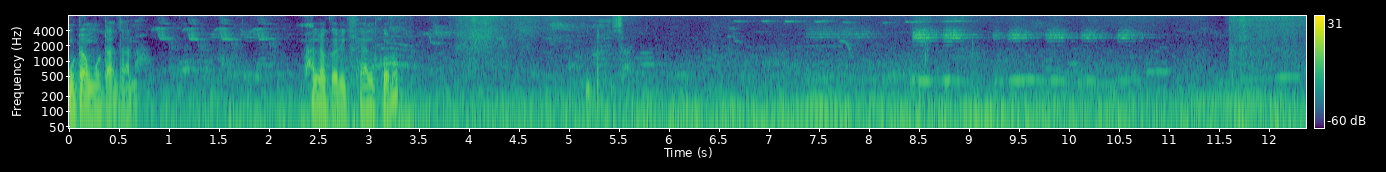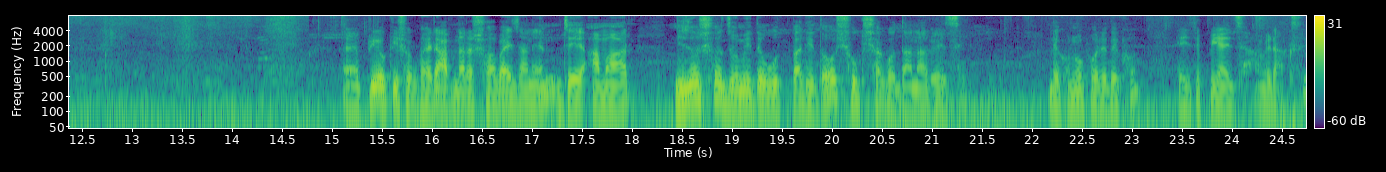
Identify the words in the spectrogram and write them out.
মোটা মোটা দানা। ভালো করে খেয়াল করো। আচ্ছা। প্রিয় কৃষক ভাইরা, আপনারা সবাই জানেন যে আমার নিজস্ব জমিতে উৎপাদিত সুখসাগর দানা রয়েছে। দেখুন, উপরে দেখুন, এই যে পেঁয়াজ আমি রাখছি।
